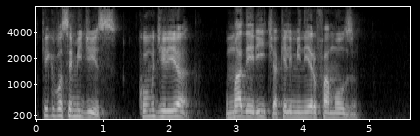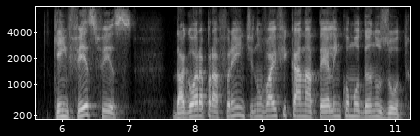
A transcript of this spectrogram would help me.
O que, que você me diz? Como diria o Madeirite, aquele mineiro famoso. Quem fez, fez. Da agora para frente não vai ficar na tela incomodando os outros.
